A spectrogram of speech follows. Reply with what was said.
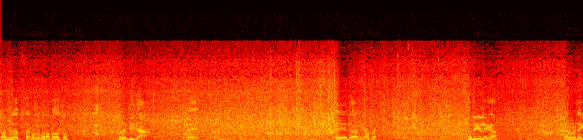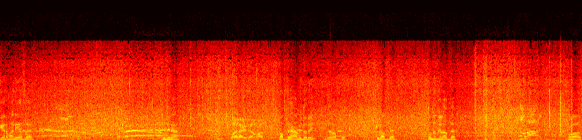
টাইম ল্যাপস নেব না আপাতত। ওরে বিজা। ওরে। এই দেখা ঠিক আছে। ওদিকে লেগা। আরে বেটা এখানে পানি আছে। বুঝি না লাভ দে আমি ধরি। দে লাভ দে। তুই লাভ দে। বন্ধু তুই লাভ দে। বাস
